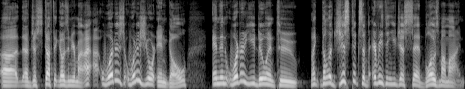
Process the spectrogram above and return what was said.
uh, of just stuff that goes into your mind. I, I, what is what is your end goal, and then what are you doing to like the logistics of everything you just said blows my mind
